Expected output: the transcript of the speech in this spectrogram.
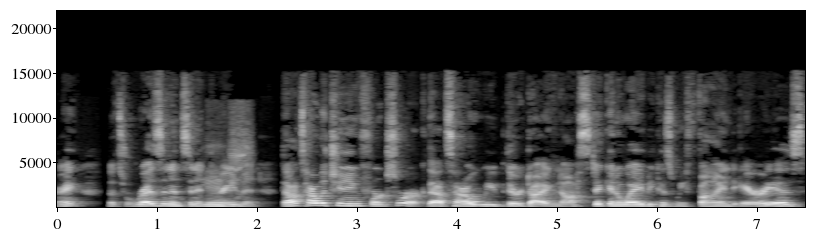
right? That's resonance and entrainment. Yes. That's how the tuning forks work. That's how we, they're diagnostic in a way because we find areas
